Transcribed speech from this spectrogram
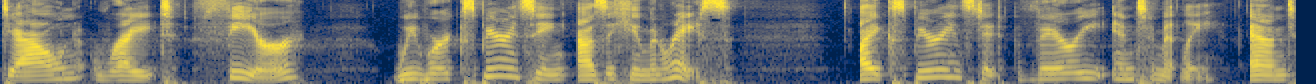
downright fear we were experiencing as a human race. I experienced it very intimately, and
